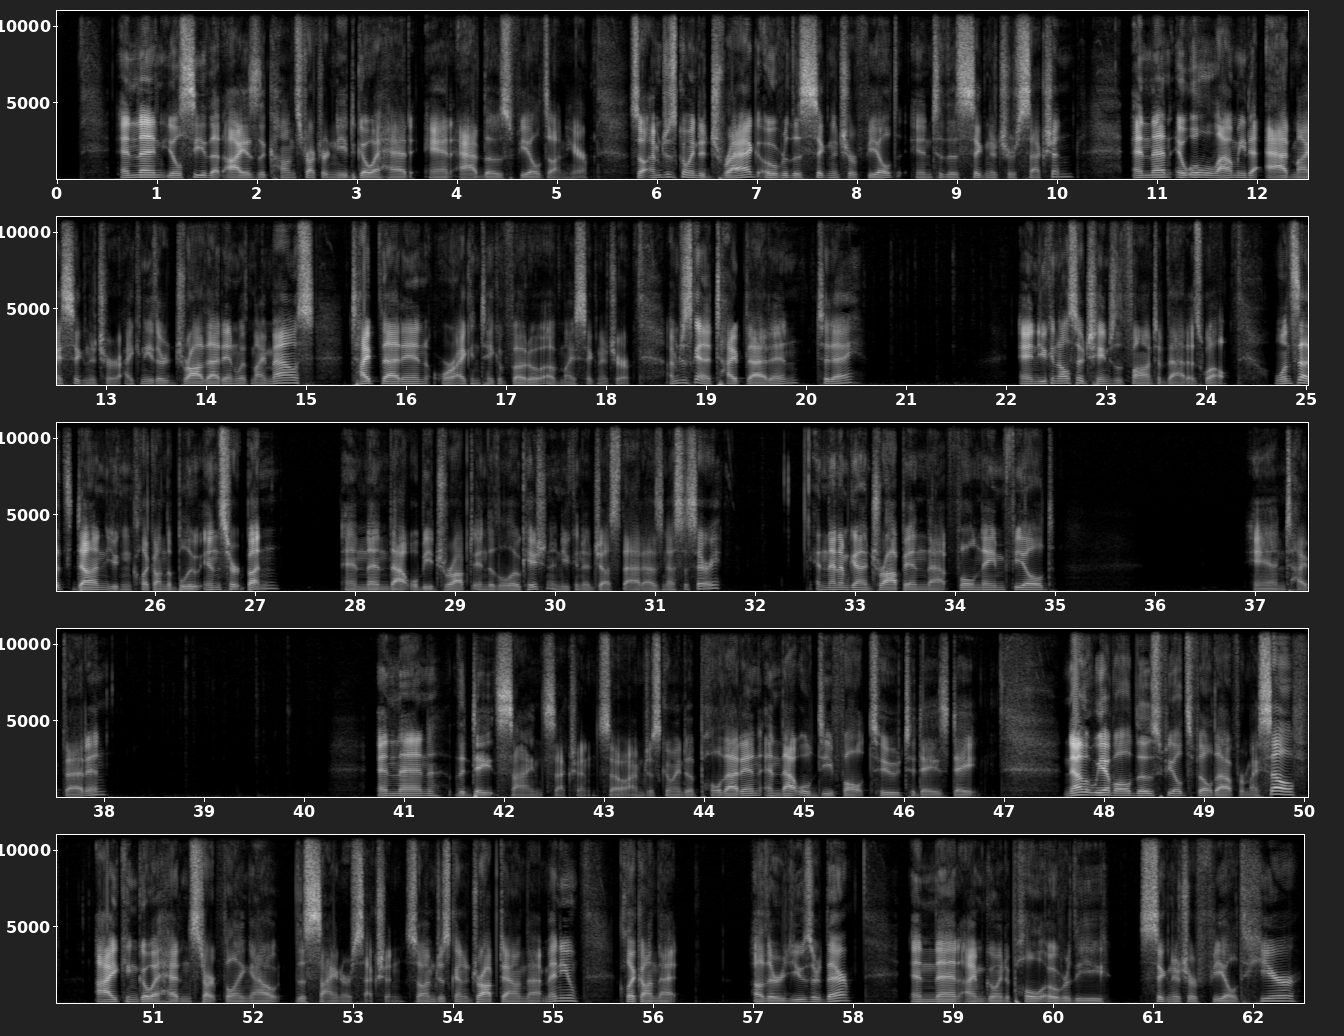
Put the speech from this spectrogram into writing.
and then you'll see that I, as the constructor, need to go ahead and add those fields on here. So I'm just going to drag over the signature field into the signature section, and then it will allow me to add my signature. I can either draw that in with my mouse, type that in, or I can take a photo of my signature. I'm just going to type that in today. And you can also change the font of that as well. Once that's done, you can click on the blue insert button and then that will be dropped into the location and you can adjust that as necessary. And then I'm going to drop in that full name field and type that in. And then the date signed section. So I'm just going to pull that in and that will default to today's date. Now that we have all those fields filled out for myself, I can go ahead and start filling out the signer section. So I'm just going to drop down that menu, click on that other user there. And then I'm going to pull over the signature field here.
